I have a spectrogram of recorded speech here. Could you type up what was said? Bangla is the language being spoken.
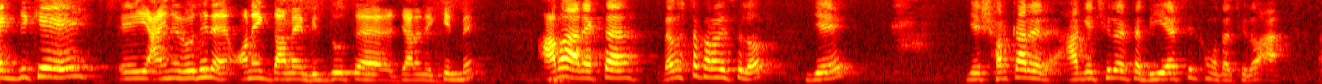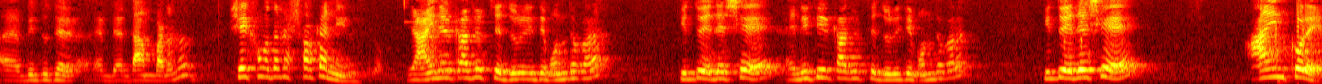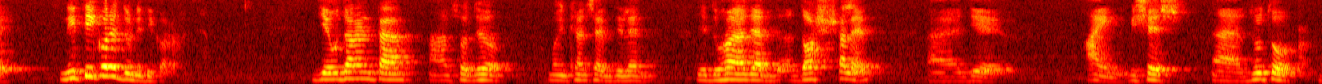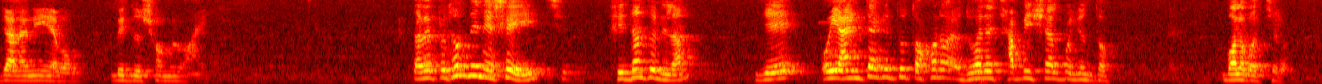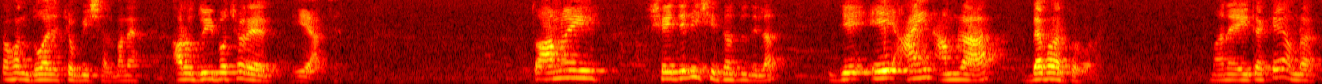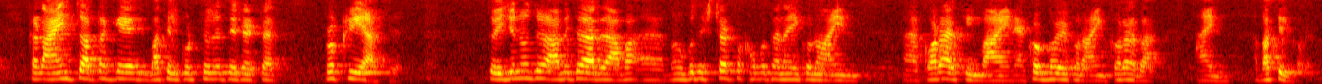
একদিকে এই আইনের অধীনে অনেক দামে বিদ্যুৎ জ্বালানি কিনবে। আবার একটা ব্যবস্থা করা হয়েছিল যে যে সরকারের আগে ছিল একটা বিআরসির ক্ষমতা ছিল বিদ্যুতের দাম বাড়ানোর, সেই ক্ষমতাটা সরকার নিয়ে নিয়েছিল। যে আইনের কাজ হচ্ছে দুর্নীতি বন্ধ করা, কিন্তু এদেশে, নীতির কাজ হচ্ছে দুর্নীতি বন্ধ করা, কিন্তু এদেশে আইন করে, নীতি করে দুর্নীতি করা হয়েছে। যে উদাহরণটা শ্রদ্ধেয় মঈন খান সাহেব দিলেন, যে দু সালের যে আইন, বিশেষ দ্রুত জ্বালানি এবং বিদ্যুৎ সংগ্রহ আইন। তবে প্রথম দিন এসেই সিদ্ধান্ত নিলাম যে ওই আইনটা কিন্তু তখন দু হাজার ছাব্বিশ সাল পর্যন্ত বলবৎ ছিল। তখন দু হাজার চব্বিশ সাল মানে আরও দুই বছরের ইয়ে আছে। তো আমি সেই দিনই সিদ্ধান্ত দিলাম যে এই আইন আমরা ব্যবহার করব না। মানে এইটাকে আমরা, কারণ আইন তো আপনাকে বাতিল করতে হলে তো এটা একটা প্রক্রিয়া আছে। তো এই জন্য তো আমি তো আর আমার উপদেষ্টার তো ক্ষমতা নেই কোনো আইন করার কিংবা আইন, এককভাবে কোনো আইন করার বা আইন বাতিল করার।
